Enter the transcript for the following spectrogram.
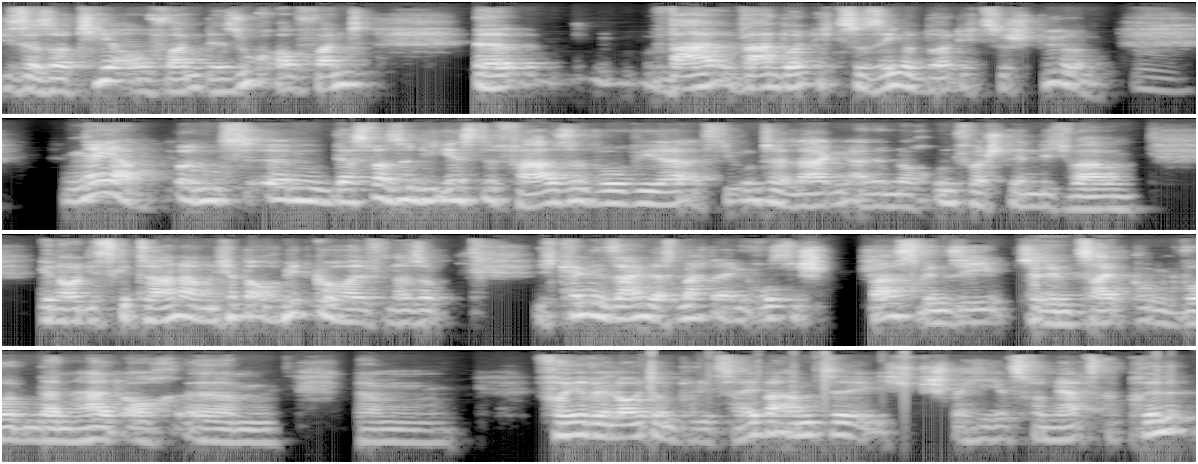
Dieser Sortieraufwand, der Suchaufwand, äh, war, war deutlich zu sehen und deutlich zu spüren. Mhm. Naja, und ähm, das war so die erste Phase, wo wir, als die Unterlagen alle noch unvollständig waren, genau dies getan haben. Und ich habe auch mitgeholfen. Also ich kann Ihnen sagen, das macht einen großen Spaß, wenn Sie zu dem Zeitpunkt wurden dann halt auch ähm, ähm, Feuerwehrleute und Polizeibeamte, ich spreche jetzt von März, April,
